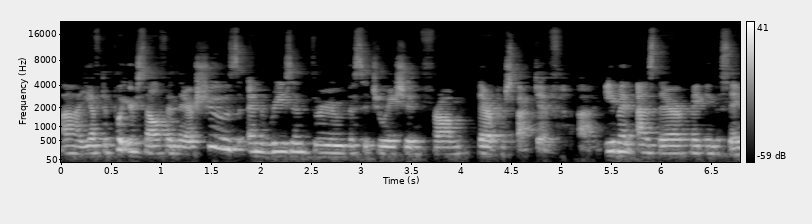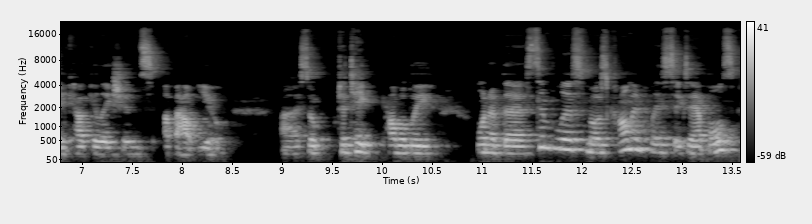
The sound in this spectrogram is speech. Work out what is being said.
Uh, you have to put yourself in their shoes and reason through the situation from their perspective, uh, even as they're making the same calculations about you. Uh, so, to take probably one of the simplest, most commonplace examples,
